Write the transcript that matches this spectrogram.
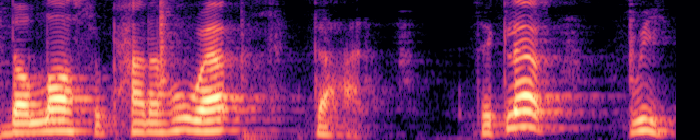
d'Allah subhanahu wa ta'ala. C'est clair? Oui.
